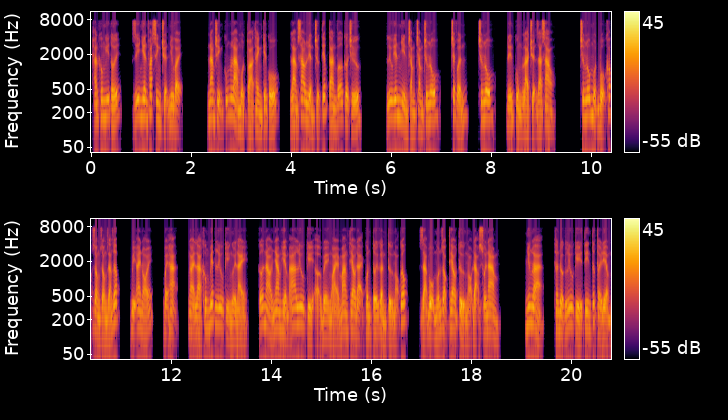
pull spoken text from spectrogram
Hắn không nghĩ tới, dĩ nhiên phát sinh chuyện như vậy. Nam trịnh cũng là một tòa thành kiên cố, làm sao liền trực tiếp tan vỡ cơ chứ? Lưu yên nhìn chằm chằm trương lỗ, chất vấn, trương lỗ, đến cùng là chuyện ra sao? Trương lỗ một bộ khóc dòng dòng dáng dấp, bị ai nói, bệ hạ, ngài là không biết lưu kỳ người này, cỡ nào nham hiểm a à, lưu kỳ ở bề ngoài mang theo đại quân tới gần tử ngõ cốc, giả bộ muốn dọc theo tử ngõ đạo xuôi nam. Nhưng là, thần được lưu kỳ tin tức thời điểm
